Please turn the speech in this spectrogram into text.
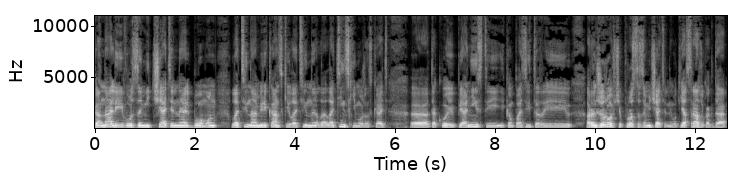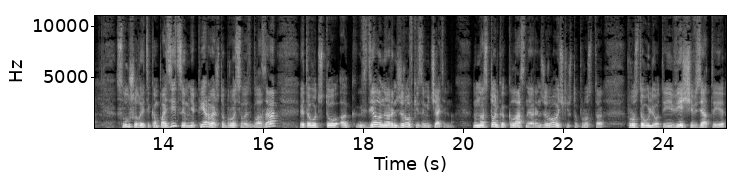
канале его замечательный альбом. Он латиноамериканский, латино, латинский, можно сказать, э, такой пианист и, и композитор, и аранжировщик. Просто замечательный. Вот я сразу, когда слушал эти композиции, мне первое, что бросилось в глаза, это вот что а, сделаны аранжировки замечательно. Ну, настолько классные аранжировочки, что просто, просто улет. И вещи взятые,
